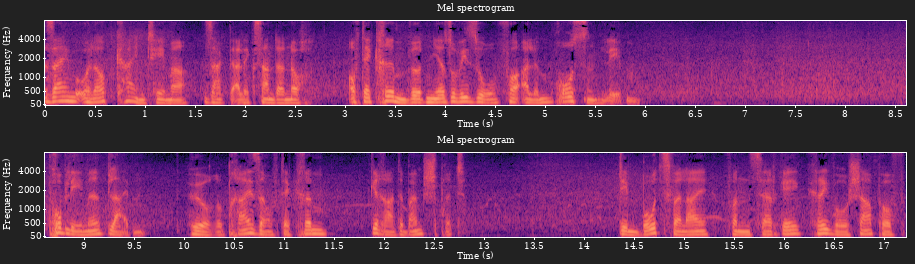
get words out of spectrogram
sei im Urlaub kein Thema, sagt Alexander noch. Auf der Krim würden ja sowieso vor allem Russen leben. Probleme bleiben. Höhere Preise auf der Krim, gerade beim Sprit. Dem Bootsverleih von Sergei Krivo-Schapow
